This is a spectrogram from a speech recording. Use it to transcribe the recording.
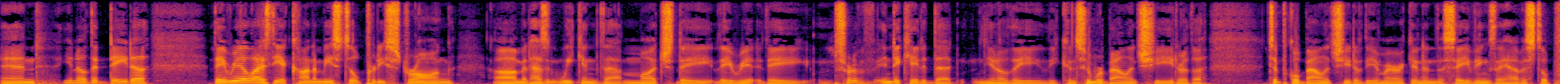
and you know the data they realize the economy is still pretty strong. Um, it hasn't weakened that much. They they re- they sort of indicated that you know the the consumer balance sheet or the typical balance sheet of the American and the savings they have is still p-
